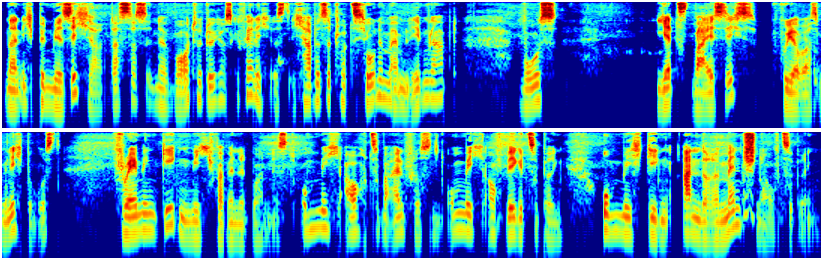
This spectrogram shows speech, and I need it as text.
nein, ich bin mir sicher, dass das in der Worte durchaus gefährlich ist. Ich habe Situationen in meinem Leben gehabt, wo es, jetzt weiß ich's, früher war es mir nicht bewusst, Framing gegen mich verwendet worden ist, um mich auch zu beeinflussen, um mich auf Wege zu bringen, um mich gegen andere Menschen aufzubringen.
